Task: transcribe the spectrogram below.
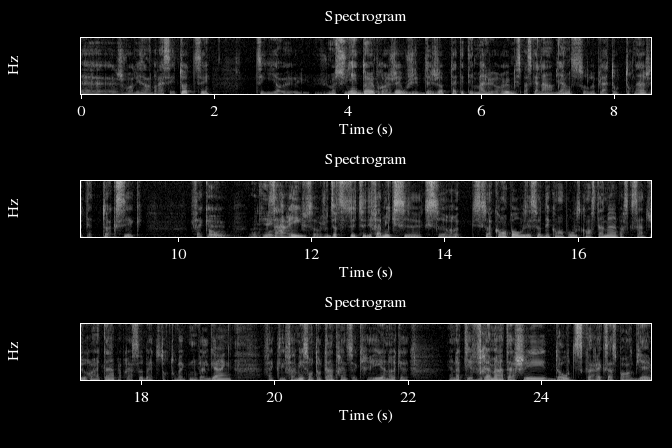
Euh, je vais les embrasser toutes, tu sais. Je me souviens d'un projet où j'ai déjà peut-être été malheureux, mais c'est parce que l'ambiance sur le plateau de tournage était toxique. Fait que Oh, ça arrive, ça. Je veux dire, c'est des familles qui se, qui, se, re- qui se composent et se décomposent constamment parce que ça dure un temps, puis après ça, ben, tu te retrouves avec une nouvelle gang. Fait que les familles sont tout le temps en train de se créer. Il y en a que il y en a que t'es vraiment attaché, d'autres, c'est correct, ça se passe bien,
